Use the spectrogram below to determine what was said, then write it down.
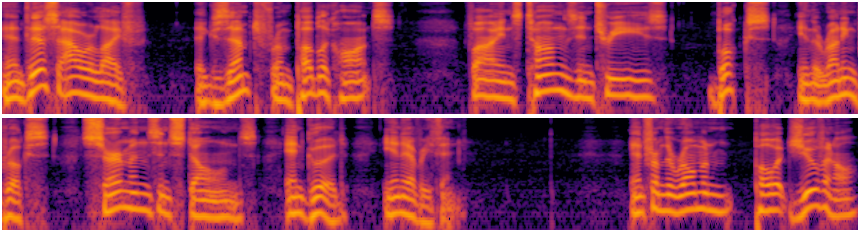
And this our life, exempt from public haunts, finds tongues in trees, books in the running brooks, sermons in stones, and good in everything. And from the Roman poet Juvenal,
